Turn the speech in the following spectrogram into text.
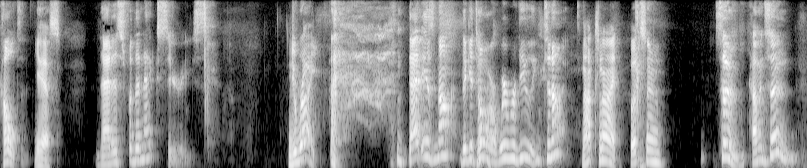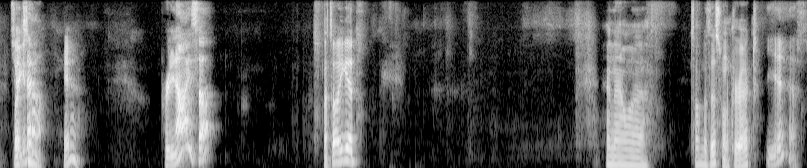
Colton, Yes. that is for the next series. You're right. That is not the guitar we're reviewing tonight. Not tonight, but soon. Soon, coming soon. Check But it soon. out. Yeah. Pretty nice, huh? That's all you get. And now uh it's on to this one, correct? Yes.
